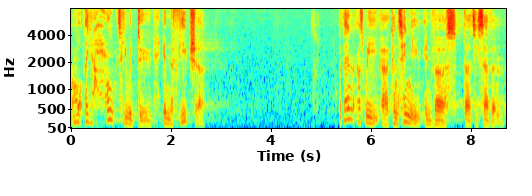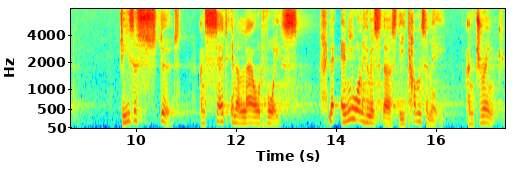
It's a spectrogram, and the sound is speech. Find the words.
and what they hoped he would do in the future. But then, as we uh, continue in verse 37, Jesus stood and said in a loud voice, let anyone who is thirsty come to me and drink.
